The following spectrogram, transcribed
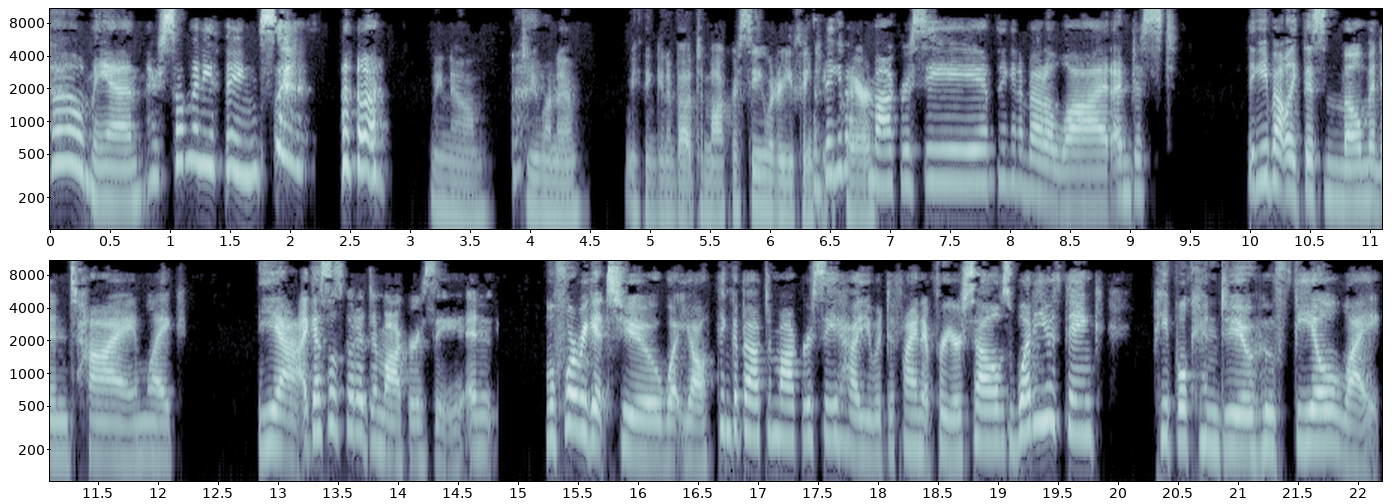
Oh man, there's so many things. we know. Do you want to be thinking about democracy? What are you thinking? I'm thinking Claire? about democracy. I'm thinking about a lot. I'm just thinking about like this moment in time. Like, yeah, I guess let's go to democracy. And before we get to what y'all think about democracy, how you would define it for yourselves, what do you think people can do who feel like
